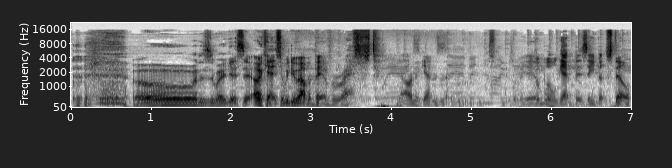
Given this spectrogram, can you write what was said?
oh, this is where it gets it. Okay, so we do have a bit of a rest now and again. And it will get busy, but still.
